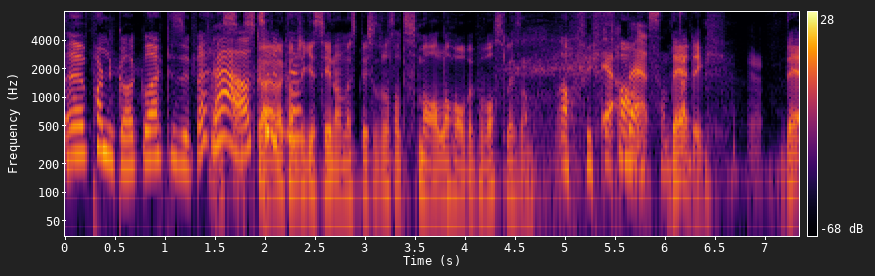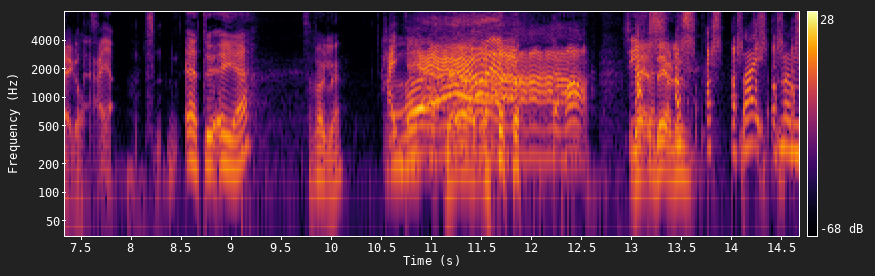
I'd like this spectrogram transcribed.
eh, pannekake og ertesuppe. Ja, Skal jeg vel kanskje ikke si noe, men spiser tross alt smale hoder på Voss, liksom. Å, fy Ja, det er sant. Det er digg. Det er godt. Ja, ja. Et du øye? Selvfølgelig. Hei, Det er, det, Det er jo Nei, men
